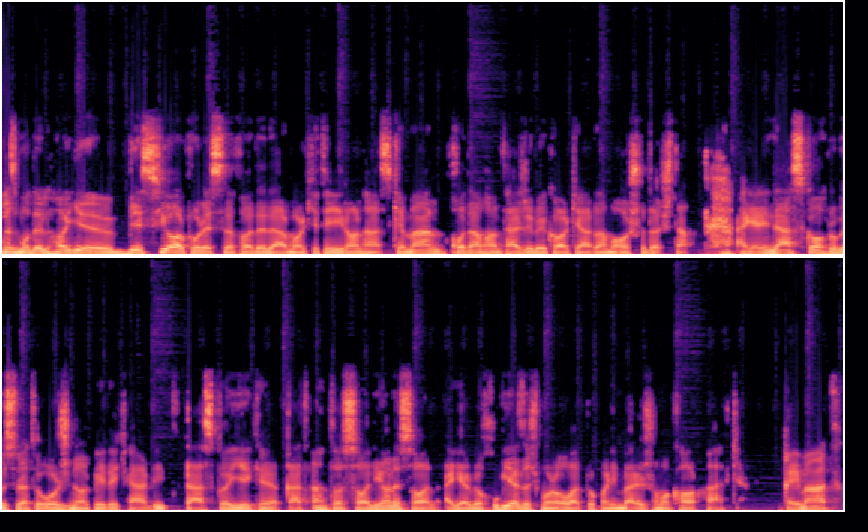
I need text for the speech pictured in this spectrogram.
از مدل های بسیار پر استفاده در مارکت ایران هست که من خودم هم تجربه کار کردم باهاش رو داشتم. اگر این دستگاه رو به صورت اورجینال پیدا کردید دستگاهیه که قطعا تا سالیان سال اگر به خوبی ازش مراقبت بکنیم برای شما کار خواهد کرد. قیمت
